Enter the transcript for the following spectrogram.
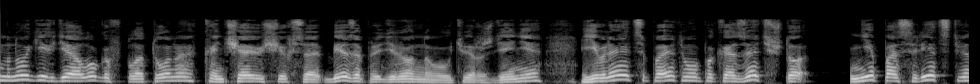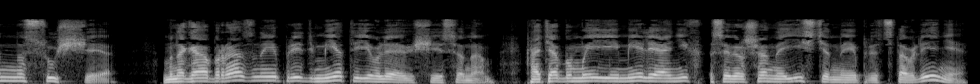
многих диалогов Платона, кончающихся без определенного утверждения, является поэтому показать, что непосредственно сущее, многообразные предметы, являющиеся нам, хотя бы мы и имели о них совершенно истинные представления,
